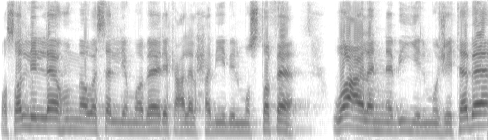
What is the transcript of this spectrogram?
وصل اللهم وسلم وبارك على الحبيب المصطفى وعلى النبي المجتبى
